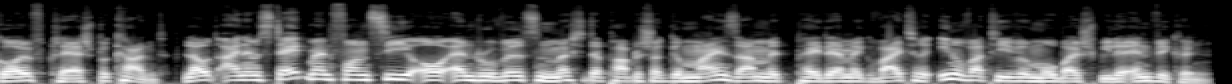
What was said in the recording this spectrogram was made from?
Golf Clash bekannt. Laut einem Statement von CEO Andrew Wilson möchte der Publisher gemeinsam mit Paydemic weitere innovative Mobile-Spiele entwickeln.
